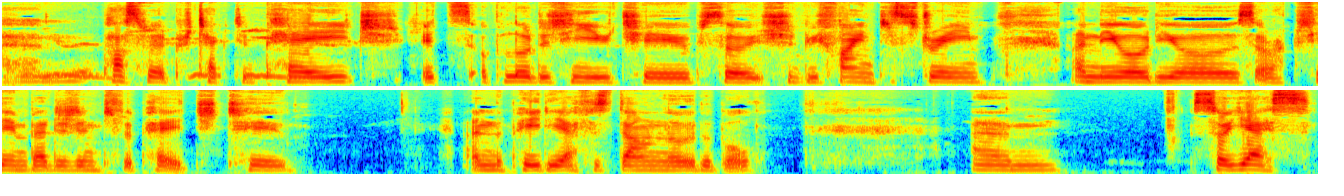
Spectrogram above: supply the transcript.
um, password protected page. It's uploaded to YouTube, so it should be fine to stream. And the audios are actually embedded into the page too. And the PDF is downloadable. Um, so yes,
